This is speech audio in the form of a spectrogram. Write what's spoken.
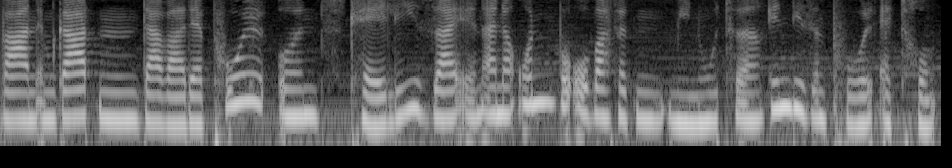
waren im Garten, da war der Pool und Kaylee sei in einer unbeobachteten Minute in diesem Pool ertrunken.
